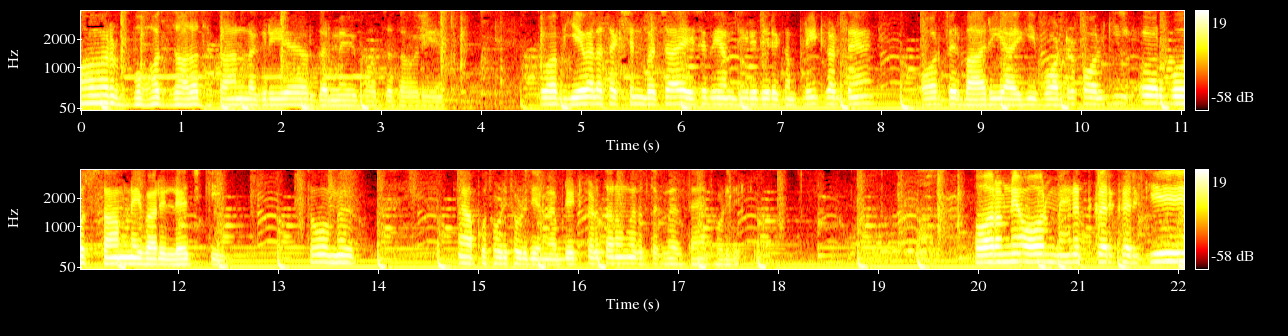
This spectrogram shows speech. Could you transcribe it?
और बहुत ज़्यादा थकान लग रही है और गर्मी भी बहुत ज़्यादा हो रही है। तो अब ये वाला सेक्शन बचा है इसे भी हम धीरे धीरे कंप्लीट करते हैं। और फिर बारी आएगी वाटरफॉल की और वो सामने वाली लेज की। तो मैं मैं आपको थोड़ी थोड़ी देर में अपडेट करता रहूँगा, तब तक मिलते हैं थोड़ी देर के बाद। और हमने और मेहनत कर कर के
